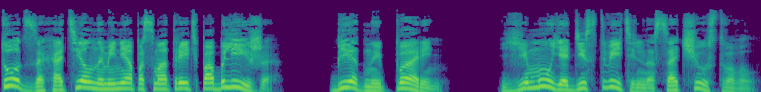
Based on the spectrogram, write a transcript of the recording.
тот захотел на меня посмотреть поближе. Бедный парень. Ему я действительно сочувствовал.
